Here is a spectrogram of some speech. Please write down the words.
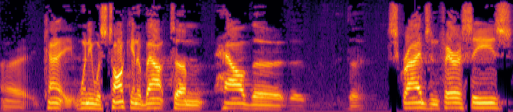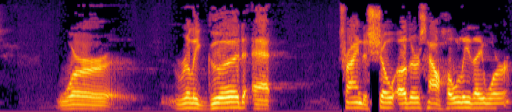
uh, kind of, when he was talking about um, how the, the, the scribes and Pharisees were really good at trying to show others how holy they were,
